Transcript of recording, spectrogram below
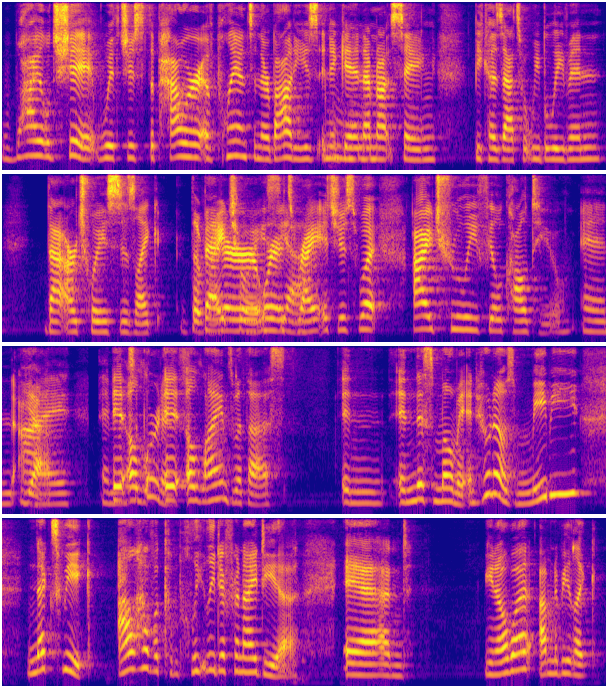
wild shit with just the power of plants in their bodies. And again, Mm-hmm. I'm not saying because that's what we believe in that our choice is like The right better choice, or it's yeah. right. It's just what I truly feel called to, and I am it, al- it aligns with us in in this moment and who knows maybe next week i'll have a completely different idea and you know what i'm gonna be like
